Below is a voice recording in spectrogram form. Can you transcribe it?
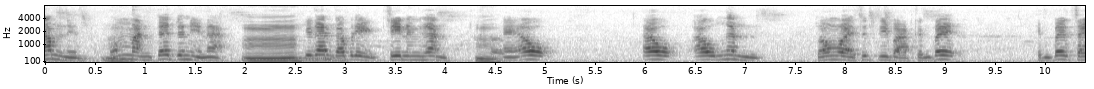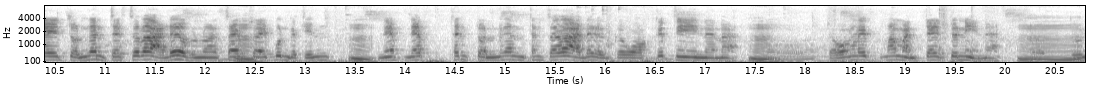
นำนี่ผมมั่นใจตัวนี้นะอืมคือกันกับเลข41กันอืมให้เอาเอาเอาเงิน214บาทขึ้นไป ขึ้นไปใส่จนเงินจากสลาเด้อเพิ่นว่าใส่ใส่บุญกฐินอืม เน็บเน็บทั้งจนเงินทั้งสลาเด้อก็ออก14นั่นน่ะอืมเจ้าของเลยมามั่นใจตัวนี้นะอืม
